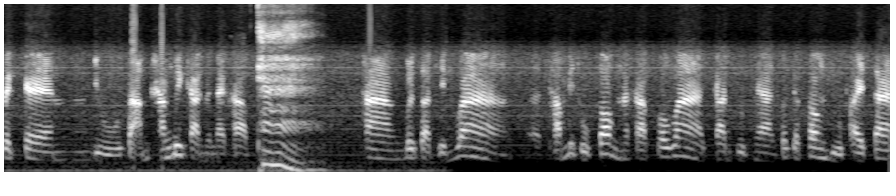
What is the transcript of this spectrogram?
สแกนอยู่สามครั้งด้วยกันนะครับค่ะทางบริษัทเห็นว่าเอ่อทำไม่ถูกต้องนะครับ เพราะว่าการฝึกงานก็จะต้องอยู่ภายใต้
